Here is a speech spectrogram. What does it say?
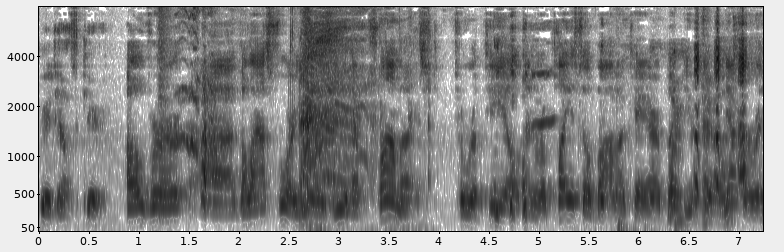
Good health care. Over uh, the last four years, you have promised to repeal and replace Obamacare, but you have never in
